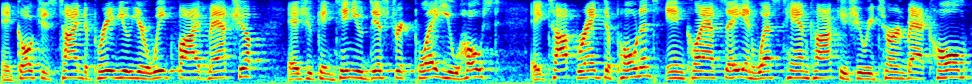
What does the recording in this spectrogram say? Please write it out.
And, coach, it's time to preview your Week 5 matchup. As you continue district play, you host a top ranked opponent in Class A in West Hancock as you return back home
